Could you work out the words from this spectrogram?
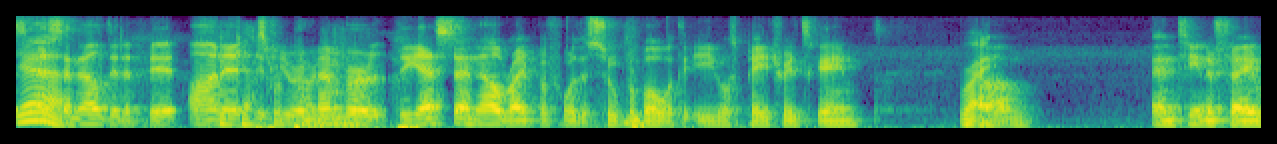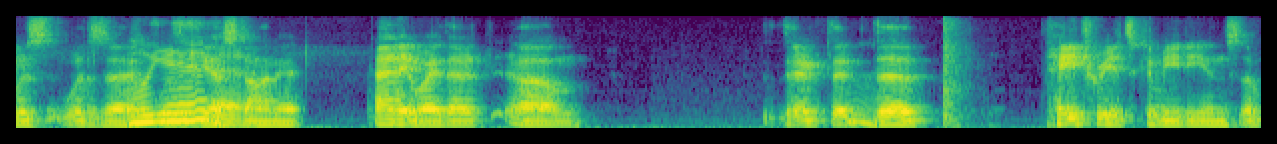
Yeah. SNL did a bit on I it. If you remember the SNL right before the Super Bowl with the Eagles Patriots game, right. um, and Tina Fey was was uh, Oh, was yeah. a guest on it. Anyway, they're um, they're the Hmm. the Patriots comedians uh,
